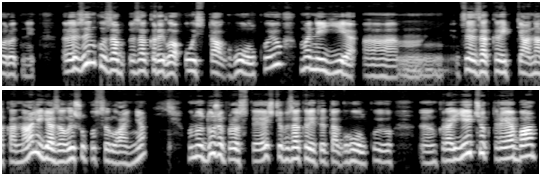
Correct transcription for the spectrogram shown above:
воротник. Резинку закрила ось так голкою. У мене є це закриття на каналі, я залишу посилання. Воно дуже просте, щоб закрити так голкою е, краєчок, треба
